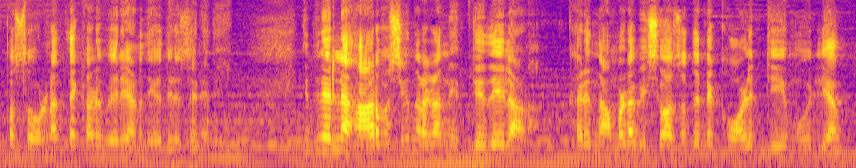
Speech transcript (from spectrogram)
അപ്പൊ സ്വർണത്തെക്കാൾ വിലയാണ് ദൈവത്തിരുസന്നിധി ഇതിനെല്ലാം ഹാർവസ്റ്റിംഗ് നടക്കുന്ന നിത്യതയിലാണ്. കാര്യം നമ്മുടെ വിശ്വാസത്തിന്റെ ക്വാളിറ്റി മൂല്യം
